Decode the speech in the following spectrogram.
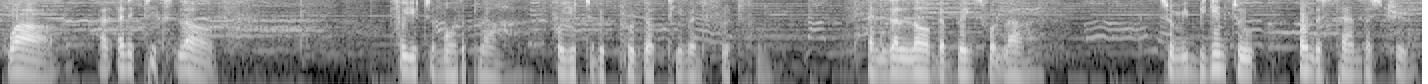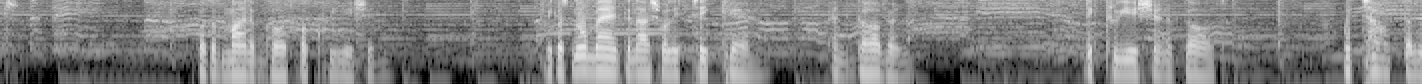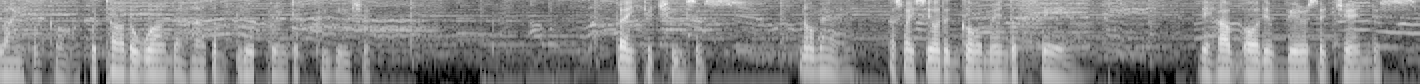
Wow. And, and it takes love for you to multiply, for you to be productive and fruitful. And it's a love that brings forth life. So we begin to understand this truth was the mind of God for creation. Because no man can actually take care and govern the creation of God without the life of God, without the one that has a blueprint of creation. Thank you, Jesus. No man. That's why you see all the government of fail. They have all the various agendas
